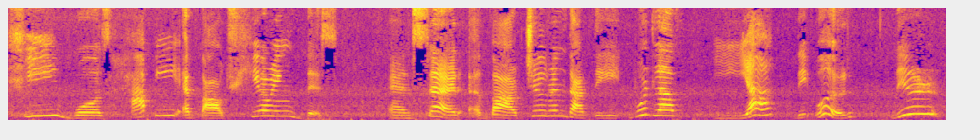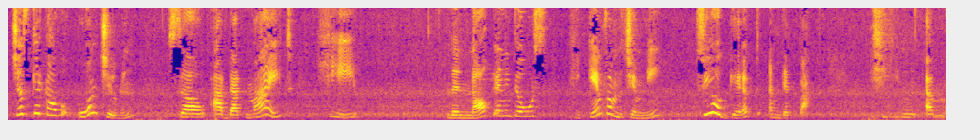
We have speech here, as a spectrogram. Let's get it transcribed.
He was happy about hearing this and said about children that they would love. Yeah, they would. They're just like our own children. So at that night, he then knocked any doors. He came from the chimney, threw a gift, and get back. He, um,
